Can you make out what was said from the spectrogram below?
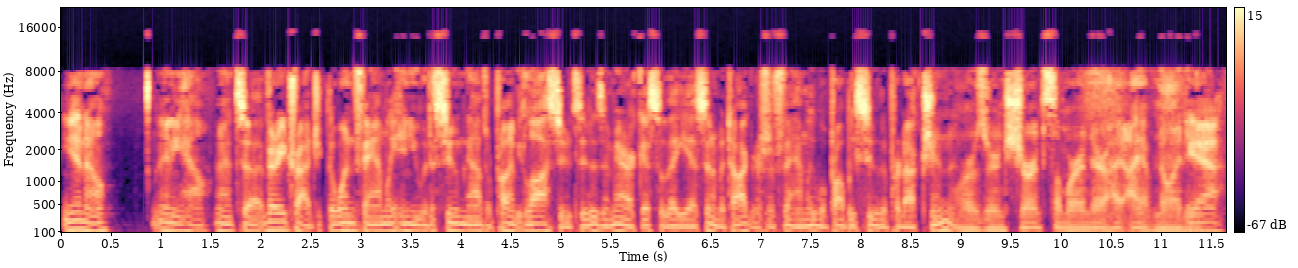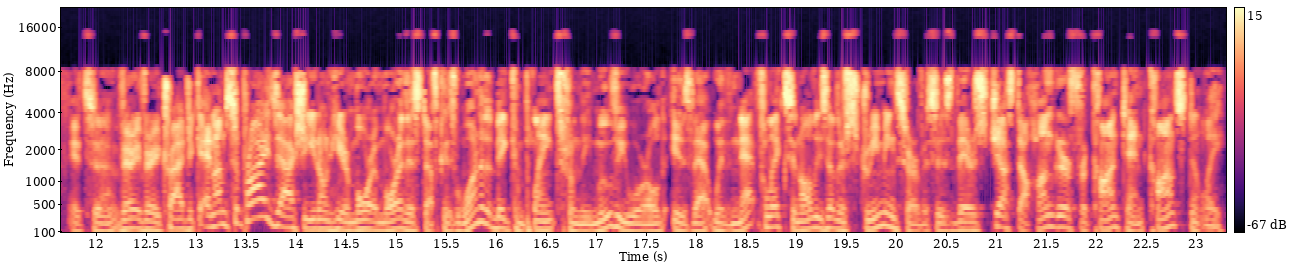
You know. Anyhow, that's uh, very tragic. The one family, and you would assume now there'll probably be lawsuits. It is America, so the uh, cinematographer's family will probably sue the production. Or is there insurance somewhere in there? I, I have no idea. Yeah, it's uh, very, very tragic. And I'm surprised actually you don't hear more and more of this stuff because one of the big complaints from the movie world is that with Netflix and all these other streaming services, there's just a hunger for content constantly.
